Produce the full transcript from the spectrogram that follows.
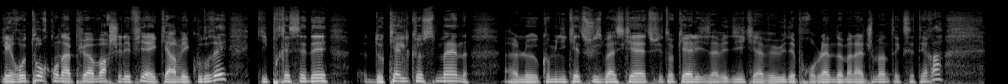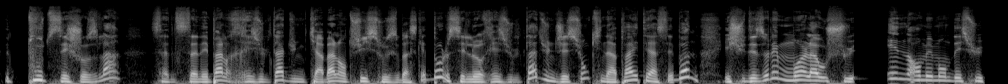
Les retours qu'on a pu avoir chez les filles avec Hervé Coudray, qui précédait de quelques semaines euh, le communiqué de Swiss Basket, suite auquel ils avaient dit qu'il y avait eu des problèmes de management, etc. Toutes ces choses-là, ça n'est pas le résultat d'une cabale en Swiss Basketball, c'est le résultat d'une gestion qui n'a pas été assez bonne. Et je suis désolé, moi là où je suis énormément déçu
